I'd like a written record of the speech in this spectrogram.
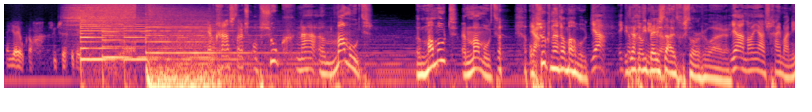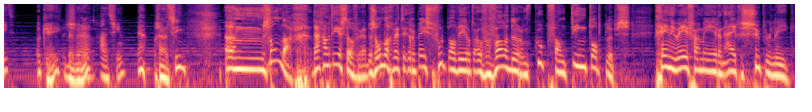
En jij ook nog. Succes ermee. En we gaan straks op zoek naar een mammoet. Een mammoet? Een mammoet. Op Ja. zoek naar een mammoet. Ja, ik, Ik, dacht dat die beesten uitgestorven waren. Ja, nou ja, schijnbaar niet. Oké, Dus eh, benieuwd. we gaan het zien. Ja, we gaan het zien. Ehm, zondag, daar gaan we het eerst over hebben. Zondag werd de Europese voetbalwereld overvallen door een koep van tien topclubs. Geen UEFA meer, een eigen Super League.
